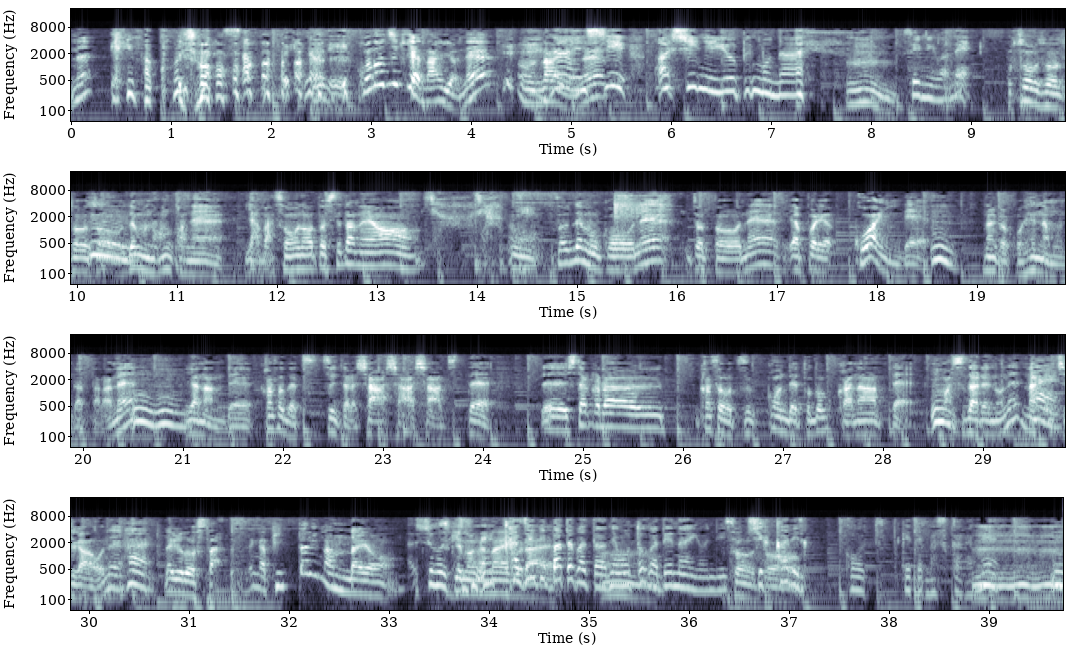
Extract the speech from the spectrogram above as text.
ね。今こんな寒いのに。この時期はないよね、うん、ないよね。ないし、足に指もない。うん。セミはね。そうそうそうそう、うん。でもなんかねやばそうな音してたのよ、シャーシャうん。それでもこうねちょっとねやっぱり怖いんで、うん。なんかこう変なもんだったらね、うんうん。嫌なんで傘でつっついたらシャーシャーシャーっつってで下から傘を突っ込んで届くかなって、うん。まあすだれのねなんか内側をね、はい。だけどスタがぴったりなんだよ。そうです隙間がねないぐらい。風にバタバタね、うん。音が出ないようにしっかりこうつけてますからね。うんうんうん。う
